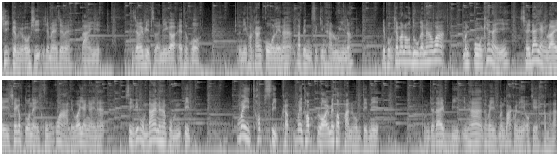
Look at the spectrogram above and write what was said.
ชิเกิดเป็นโอชิใช่ไหมใช่ไหมตายอย่างงี้ถ้าจะไม่ผิดส่วนนี้ก็เอทโฟ ตัวนี้ค่อนข้างโกงเลยนะฮะ ถ้าเป็นสกินฮาโลวีนเนาะ เดี๋ยวผมจะมาลองดูกันนะฮะว่ามันโกงแค่ไหน ใช้ได้อย่างไร ใช้กับตัวไหนคุ้มกว่าหรือว่ายังไงนะฮะ สิ่งที่ผมได้นะฮะผมติดไม่ท็อป 10 ครับ ไม่ท็อปร้อยไม่ท็อปพันผมติดนี่ ผมจะได้บีดอิน5ทำไมมันบั๊กกว่านี้ โอเคกลับมาละ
